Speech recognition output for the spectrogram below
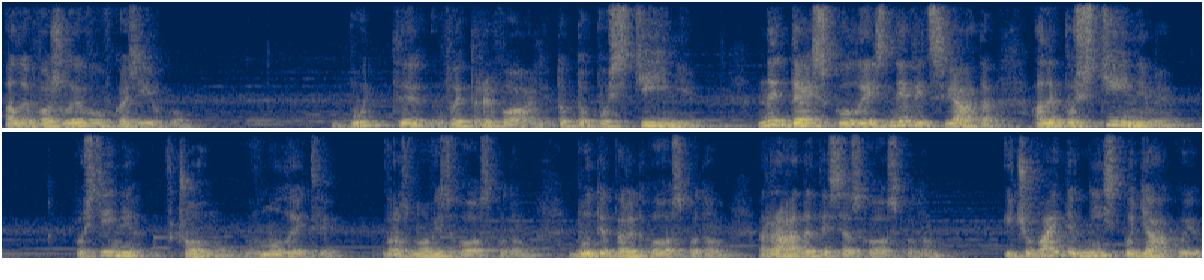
але важливу вказівку. Будьте витривалі, тобто постійні не десь колись, не від свята, але постійними. Постійні в чому? В молитві, в розмові з Господом, бути перед Господом, радитися з Господом. І чувайте в ній з подякою.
